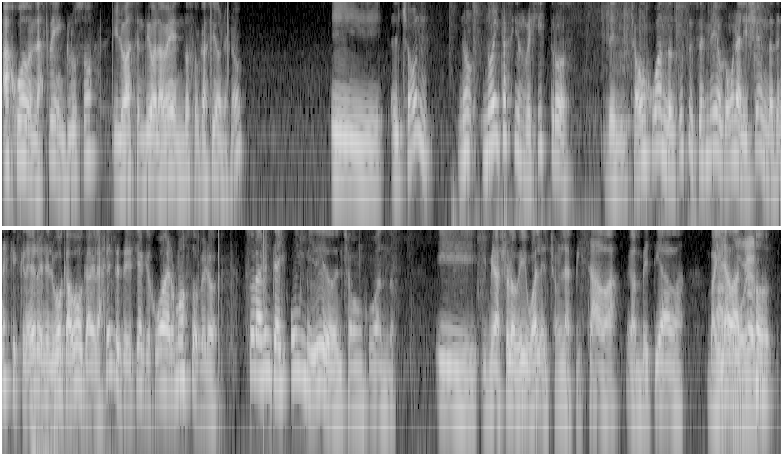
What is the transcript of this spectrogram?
ha jugado en la C incluso, y lo ha ascendido a la B en dos ocasiones, ¿no? Y el chabón, no, no hay casi registros del chabón jugando, entonces es medio como una leyenda, tenés que creer en el boca a boca, que la gente te decía que jugaba hermoso, pero solamente hay un video del chabón jugando. Y, mira, yo lo vi igual, el chabón la pisaba, gambeteaba, bailaba ah, todos.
